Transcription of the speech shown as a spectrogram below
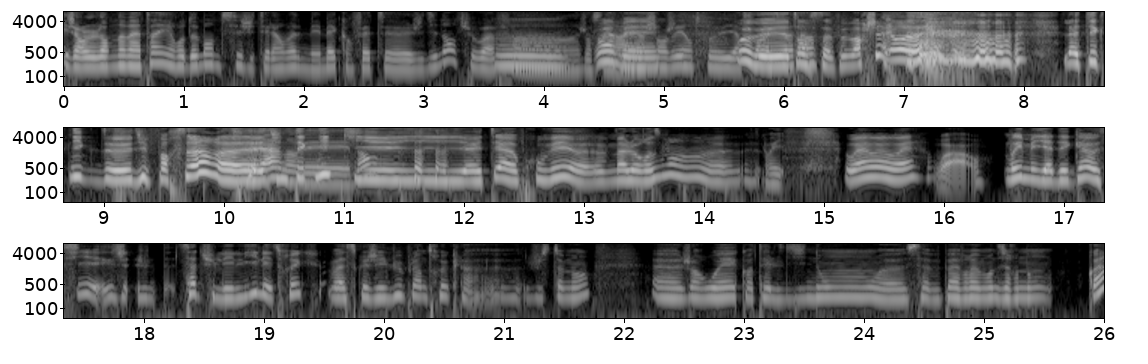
Et genre le lendemain matin, il redemande, tu sais, j'étais là en mode, mais mec, en fait, euh, j'ai dit non, tu vois. Enfin, Hmm. genre, ça Ouais, n'a rien changé entre hier Ouais, soir et mais ce attends, matin. ça peut marcher. hein. La technique de- du forceur euh, est là, une non, technique qui a été approuvée euh, malheureusement. hein, euh. Oui. Ouais, ouais, ouais. Waouh. Oui, mais il y a des gars aussi. je- ça, tu les lis les trucs parce que j'ai lu plein de trucs là, euh, justement. Genre ouais, quand elle dit non, ça veut pas vraiment dire non. Quoi?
